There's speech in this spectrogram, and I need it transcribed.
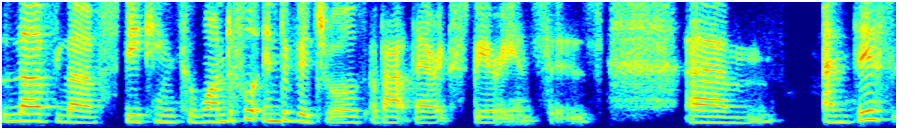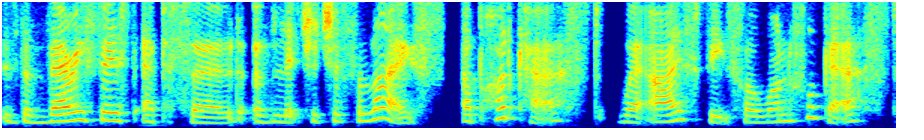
love, love speaking to wonderful individuals about their experiences. Um, and this is the very first episode of Literature for Life, a podcast where I speak to a wonderful guest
